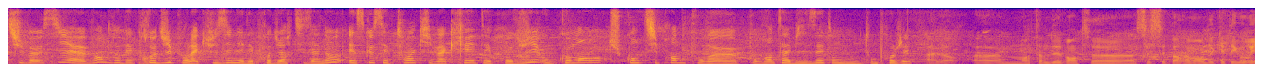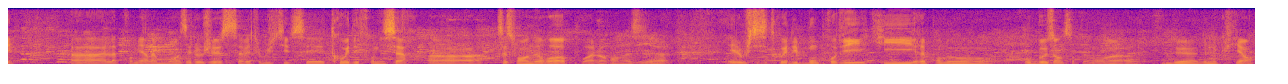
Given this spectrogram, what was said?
Tu vas aussi euh, vendre des produits pour la cuisine et des produits artisanaux. Est-ce que c'est toi qui vas créer tes produits ou comment tu comptes t'y prendre pour, euh, pour rentabiliser ton, ton projet? Alors, euh, en termes de vente, ça se sépare vraiment en deux catégories. La première, la moins élogieuse, ça va être l'objectif, c'est trouver des fournisseurs, que ce soit en Europe ou alors en Asie. et l'objectif, c'est de trouver des bons produits qui répondent aux, aux besoins tout simplement de, de mes clients.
